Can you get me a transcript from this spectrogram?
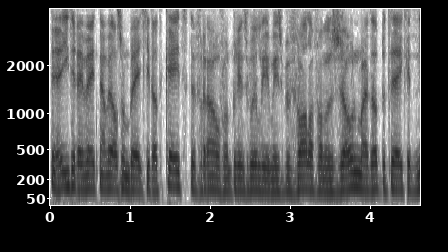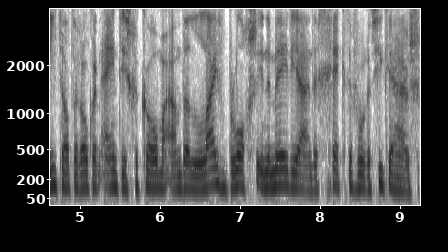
iedereen weet nou wel zo'n beetje dat Kate, de vrouw van prins William, is bevallen van een zoon. Maar dat betekent niet dat er ook een eind is gekomen aan de live blogs in de media en de gekte voor het ziekenhuis.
